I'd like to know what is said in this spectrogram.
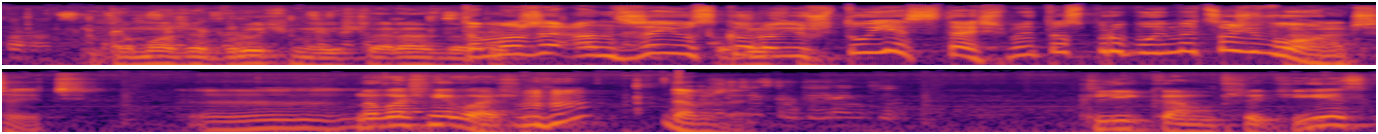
Pomoc. To może wróćmy jeszcze raz do To może Andrzeju, skoro Korzystnie. już tu jesteśmy, to spróbujmy coś włączyć. Yy, No właśnie, właśnie. mhm, dobrze. Klikam przycisk.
